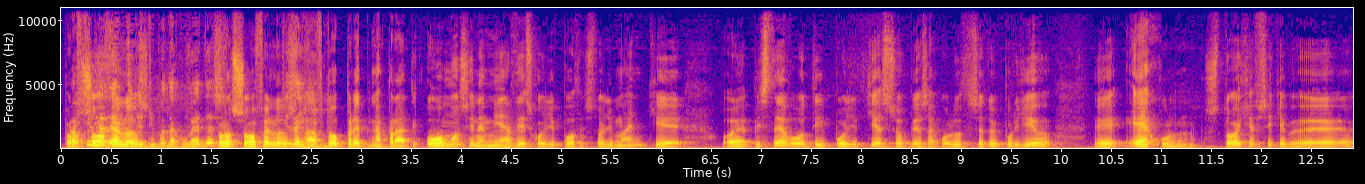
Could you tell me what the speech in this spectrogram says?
προς όφελο, αυτό πρέπει να πράττει. Όμως είναι μια δύσκολη υπόθεση στο λιμάνι και ε, πιστεύω ότι οι πολιτικές τι οποίες ακολούθησε το Υπουργείο ε, έχουν στόχευση και ε,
